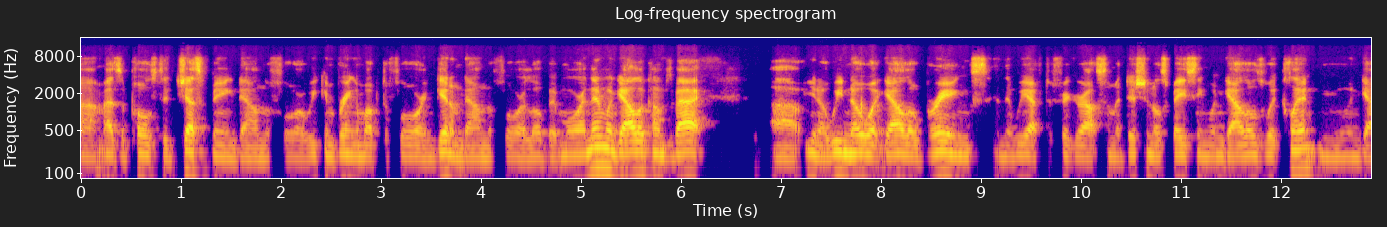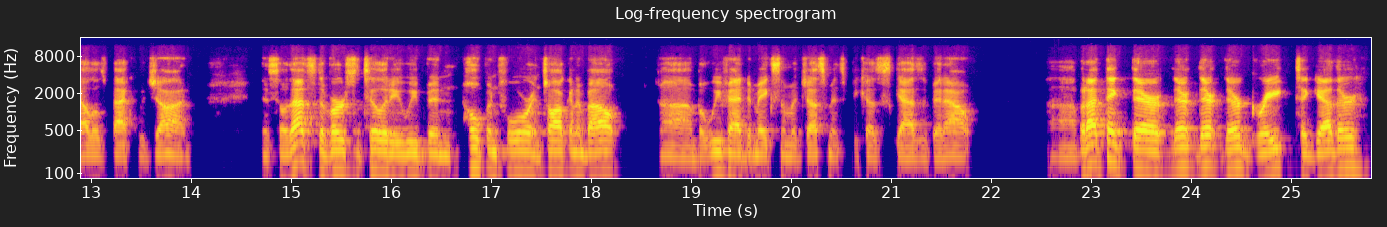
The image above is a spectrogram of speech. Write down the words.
um, as opposed to just being down the floor. We can bring him up the floor and get him down the floor a little bit more. And then when Gallo comes back, uh, you know, we know what Gallo brings, and then we have to figure out some additional spacing when Gallo's with Clint and when Gallo's back with John. And so that's the versatility we've been hoping for and talking about. Uh, but we've had to make some adjustments because guys have been out. Uh, but I think they're they're they're they're great together.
